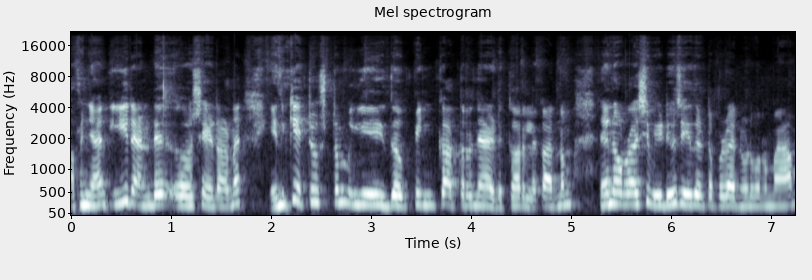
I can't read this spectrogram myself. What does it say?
അപ്പം ഞാൻ ഈ രണ്ട് ഷെയ്ഡാണ് എനിക്ക് ഏറ്റവും ഇഷ്ടം ഈ ഇത് പിങ്ക് അത്ര ഞാൻ എടുക്കാറില്ല. കാരണം ഞാൻ ഒരു പ്രാവശ്യം വീഡിയോ ചെയ്തിട്ടപ്പോഴും എന്നോട് പറഞ്ഞു മാം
